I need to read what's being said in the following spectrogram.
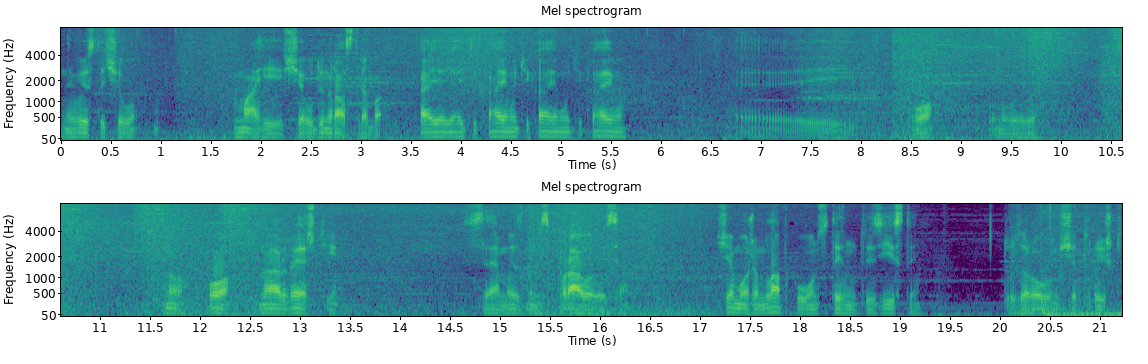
Не вистачило магії. Ще один раз треба. Ай-яй-яй, тікаємо, тікаємо, тікаємо. Ей. О, поновили. Ну, о, нарешті. Все, ми з ним справилися. Ще можемо лапку вон встигнути з'їсти. То заробимо ще трішки.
